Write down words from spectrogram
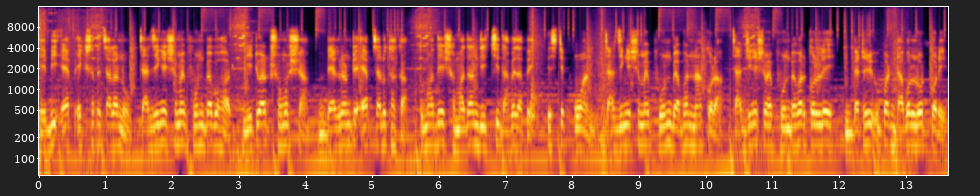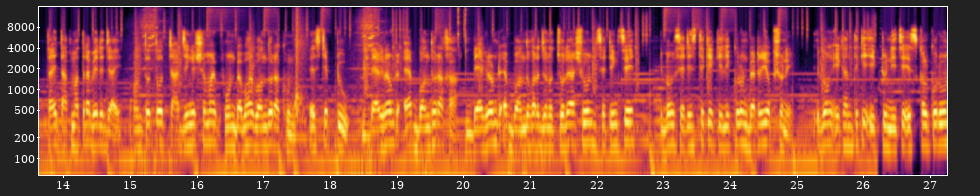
হেভি অ্যাপ একসাথে চালানো, চার্জিং এর সময় ফোন ব্যবহার, নেটওয়ার্ক সমস্যা, ব্যাকগ্রাউন্ডে অ্যাপ চালু থাকা। তোমাদের সমাধান দিচ্ছি ধাপে ধাপে। স্টেপ ওয়ান, চার্জিং এর সময় ফোন ব্যবহার না করা। চার্জিং এর সময় ফোন ব্যবহার করলে ব্যাটারির উপর ডাবল লোড পড়ে, তাই তাপমাত্রা বেড়ে যায়। অন্তত চার্জিং এর সময় ফোন ব্যবহার বন্ধ রাখুন। স্টেপ টু ব্যাকগ্রাউন্ড অ্যাপ বন্ধ রাখা। ব্যাকগ্রাউন্ড অ্যাপ বন্ধ করার জন্য চলে আসুন সেটিংসে এবং সেটিংস থেকে ক্লিক করুন ব্যাটারি অপশনে এবং এখান থেকে একটু নিচে স্ক্রল করুন।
